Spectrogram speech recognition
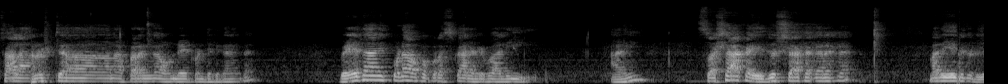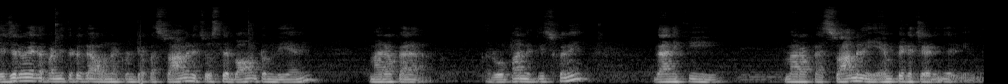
చాలా అనుష్ఠాన పరంగా ఉండేటువంటిది కనుక వేదానికి కూడా ఒక పురస్కారం ఇవ్వాలి అని స్వశాఖ యజుశాఖ కనుక మరి యజుడు యజుర్వేద పండితుడిగా ఉన్నటువంటి ఒక స్వామిని చూస్తే బాగుంటుంది అని మరొక రూపాన్ని తీసుకొని దానికి మరొక స్వామిని ఎంపిక చేయడం జరిగింది.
